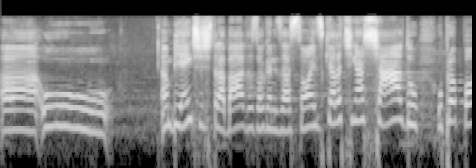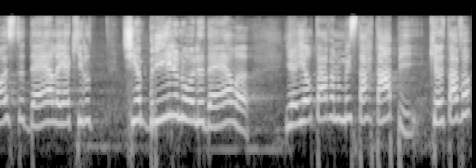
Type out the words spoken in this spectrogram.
a, o ambiente de trabalho das organizações, que ela tinha achado o propósito dela e aquilo tinha brilho no olho dela. E aí eu estava numa startup que eu estava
